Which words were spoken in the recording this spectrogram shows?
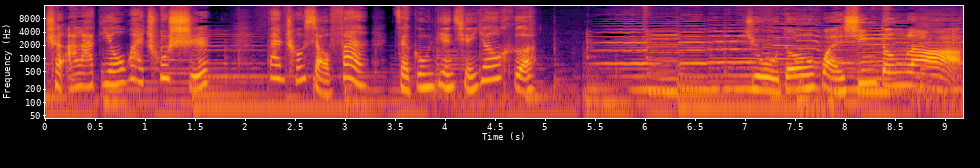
趁阿拉丁外出时，扮成小贩在宫殿前吆喝：“旧灯换新灯啦！”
